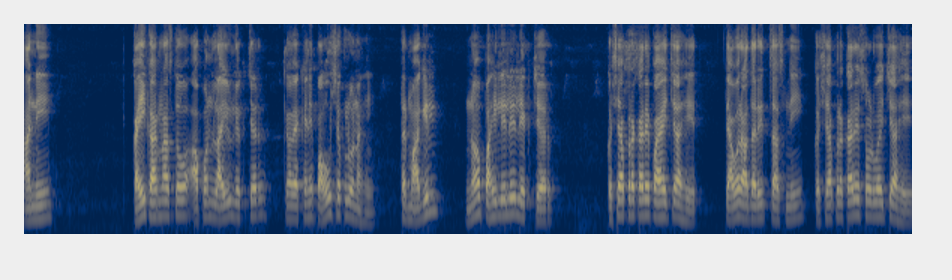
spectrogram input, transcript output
आणि काही कारणास्तव आपण लाईव्ह लेक्चर किंवा व्याख्याने पाहू शकलो नाही तर मागील न पाहिलेले लेक्चर कशाप्रकारे पाहायचे आहेत त्यावर आधारित चाचणी कशाप्रकारे सोडवायची आहे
